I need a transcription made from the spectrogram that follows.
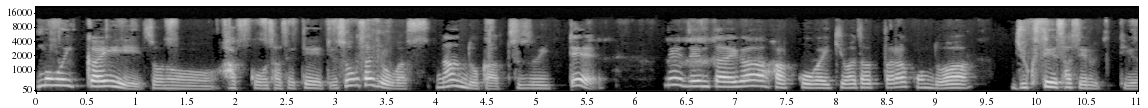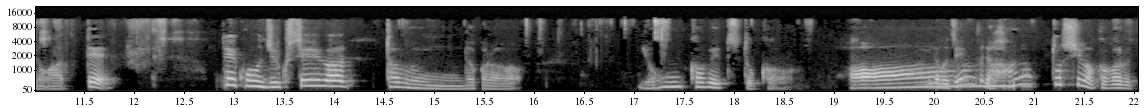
もう一回、その、発酵させてっていう、その作業が何度か続いて、で、全体が発酵が行き渡ったら、今度は熟成させるっていうのがあって、で、この熟成が多分、だから、4ヶ月とか、ああ。だから全部で半年はかかる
